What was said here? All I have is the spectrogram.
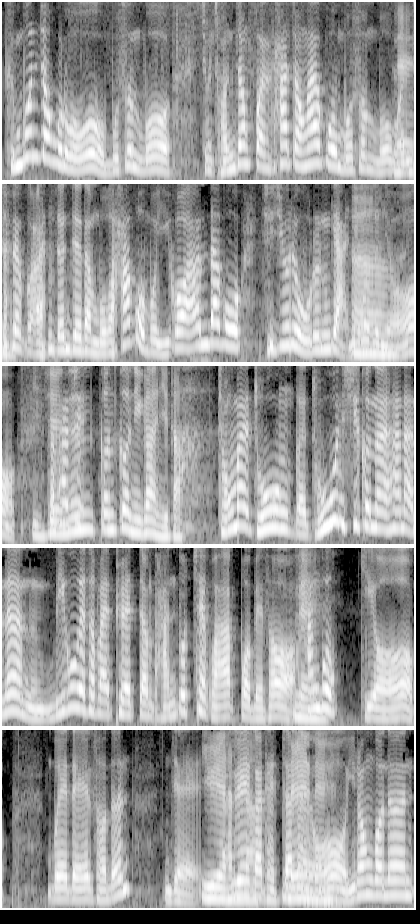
근본적으로 무슨 뭐 지금 전 정권 사정하고 무슨 뭐 네. 원자력 안전재단 뭐 하고 뭐 이거 한다고 지지율이 오르는 게 아니거든요. 아, 이제는 그러니까 사실 건건이가 아니다. 정말 좋은 그러니까 좋은 시그널 하나는 미국에서 발표했던 반도체 과학법 에서 네. 한국 기업에 대해서는 이제 유예한다. 유예가 됐잖아요. 네네. 이런 거는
